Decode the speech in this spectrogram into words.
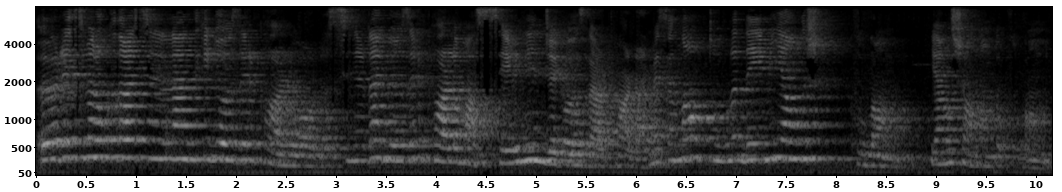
Öğretmen o kadar sinirlendi ki gözleri parlıyordu. Sinirden gözleri parlamaz. Sevinince gözler parlar. Mesela ne yaptım burada? Deyimi yanlış kullandım. Yanlış anlamda kullandım.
